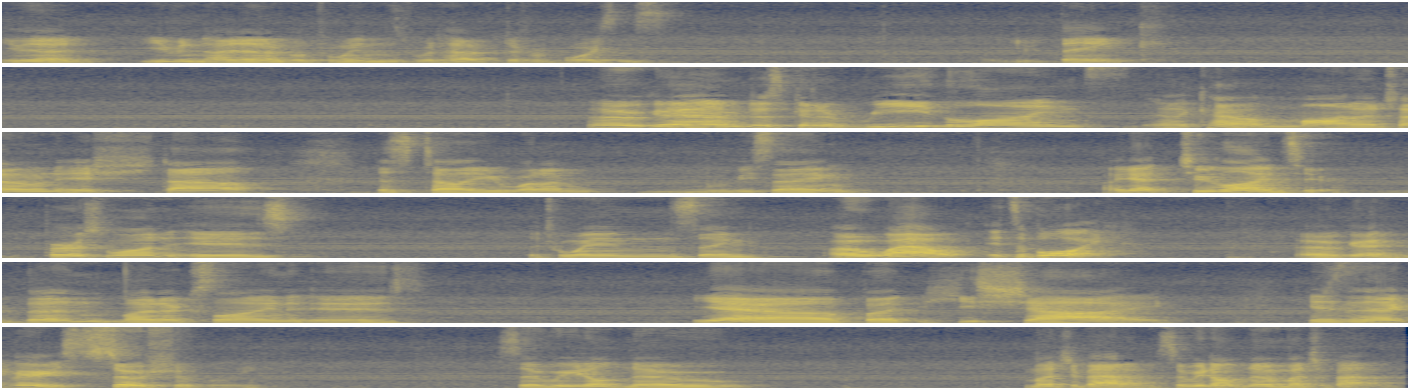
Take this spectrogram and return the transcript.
Even even identical twins would have different voices. You'd think. Okay, I'm just gonna read the lines in a kind of monotone-ish style, just to tell you what I'm will be saying. I got two lines here. First one is the twins saying, Oh wow, it's a boy. Okay, then my next line is, Yeah, but he's shy. He doesn't act very sociably. So we don't know much about him. So we don't know much about him.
